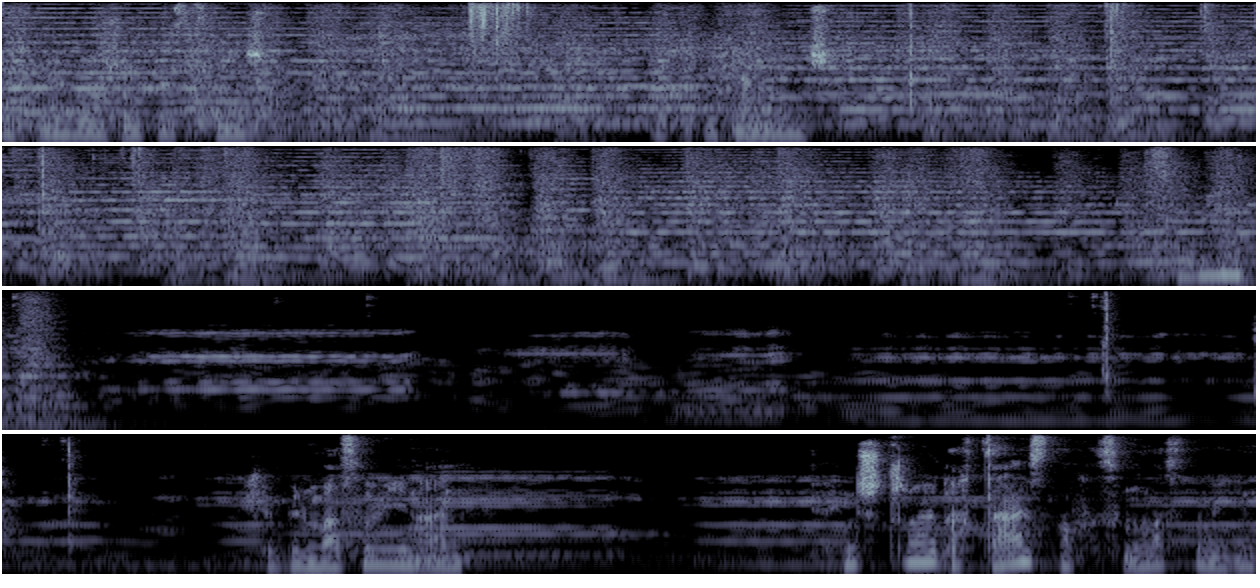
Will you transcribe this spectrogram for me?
Ach, mir war schon Prestige. Ach, ein Mensch. Ich habe in Massowien ein Windstreit. Ach, da ist noch was in Massowien.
